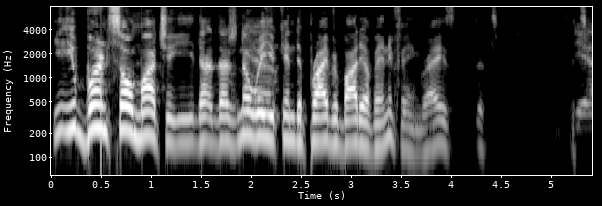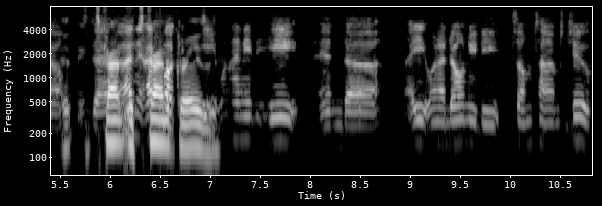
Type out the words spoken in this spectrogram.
You, you burn so much. You, there, there's no yeah. way you can deprive your body of anything, right? It's, it's, it's yeah, it's, exactly. kind it's kind of crazy. Eat when I need to eat, and uh, I eat when I don't need to eat sometimes too.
